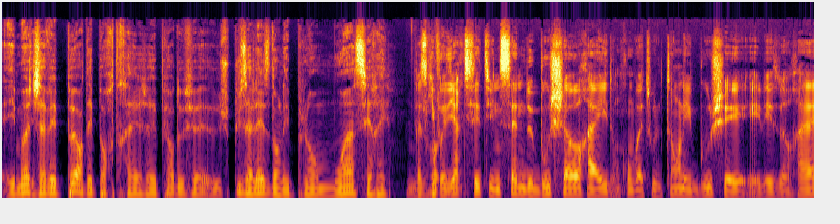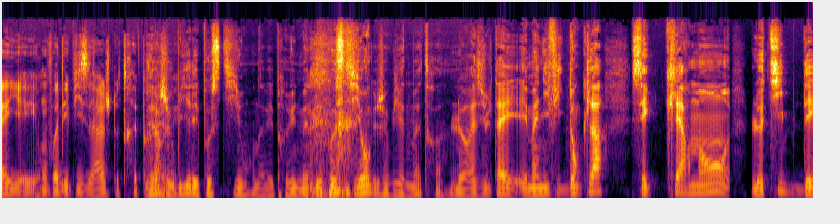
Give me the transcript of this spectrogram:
Et moi, j'avais peur des portraits, j'avais peur de faire. Je suis plus à l'aise dans les plans moins serrés. Parce qu'il faut dire que c'est une scène de bouche à oreille, donc on voit tout le temps les bouches et, les oreilles et on voit des visages de très près. D'ailleurs, j'ai oublié les postillons. On avait prévu de mettre des postillons que j'ai oublié de mettre. Le résultat est, magnifique. Donc là, c'est clairement le type d'échange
